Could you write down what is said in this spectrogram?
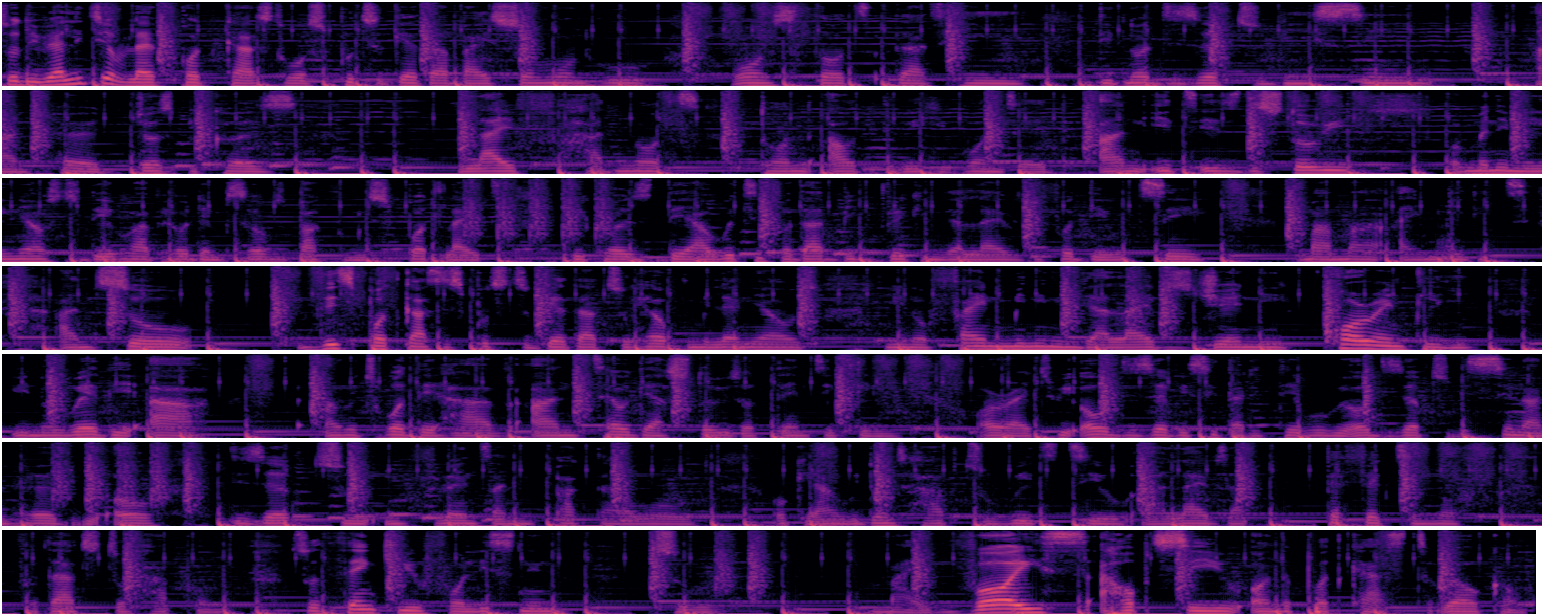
So, the Reality of Life podcast was put together by someone who once thought that he did not deserve to be seen and heard just because life had not turned out the way he wanted. And it is the story of many millennials today who have held themselves back from the spotlight because they are waiting for that big break in their lives before they would say, Mama, I made it. And so this podcast is put together to help millennials, you know, find meaning in their lives journey currently, you know, where they are and with what they have and tell their stories authentically. All right, we all deserve a seat at the table. We all deserve to be seen and heard. We all deserve to influence and impact our world. Okay, and we don't have to wait till our lives are perfect enough for that to happen. So, thank you for listening to my voice. I hope to see you on the podcast. Welcome.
